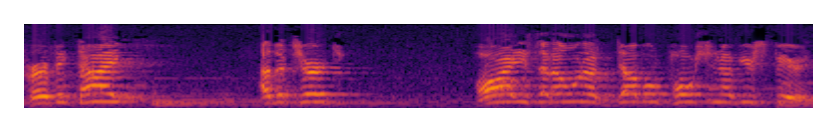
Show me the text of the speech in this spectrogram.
Perfect type of the church. All right, he said, I want a double portion of your spirit.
